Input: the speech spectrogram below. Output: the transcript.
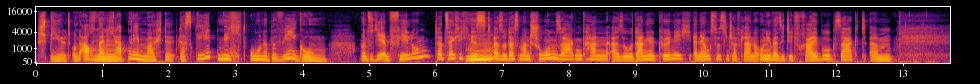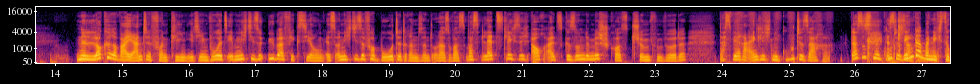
spielt. Und auch wenn mhm. ich abnehmen möchte, das geht nicht ohne Bewegung. Und so die Empfehlung tatsächlich mhm. ist, also dass man schon sagen kann, also Daniel König, Ernährungswissenschaftler an der Universität Freiburg, sagt, ähm, eine lockere Variante von Clean Eating, wo jetzt eben nicht diese Überfixierung ist und nicht diese Verbote drin sind oder sowas, was letztlich sich auch als gesunde Mischkost schimpfen würde, das wäre eigentlich eine gute Sache. Das ist eine gute Sache. Das klingt Sache. aber nicht so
